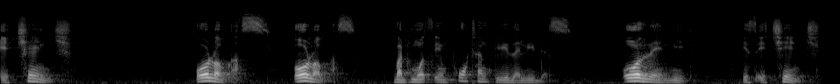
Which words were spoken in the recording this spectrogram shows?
a change. All of us, all of us, but most importantly, the leaders. All they need is a change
